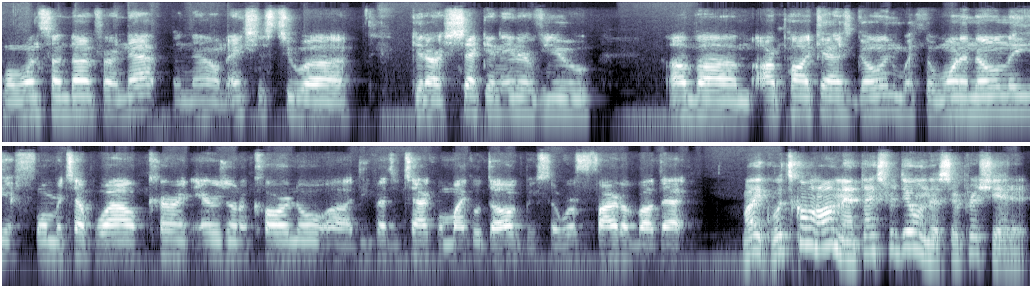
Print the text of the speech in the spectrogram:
my one son down for a nap, and now I'm anxious to uh get our second interview of um, our podcast going with the one and only former Temple Owl, current Arizona Cardinal uh, defensive tackle Michael Dogbe. So we're fired up about that. Mike, what's going on, man? Thanks for doing this. I appreciate it.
